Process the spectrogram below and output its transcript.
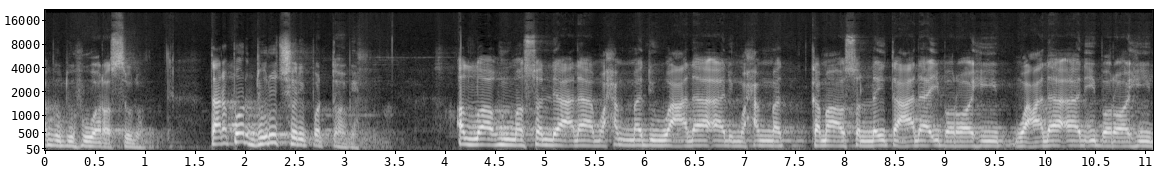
আবুদুহু আরসুল তারপর দুরুদ শরীফ পড়তে হবে। আল্লাহ সাল্লি আলা মুহাম্মাদ ওয়া আলা আলি মুহাম্মদ কামা সাল্লাইতা আলা ইব্রাহিম ওয়া আলা আলি ইব্রাহিম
